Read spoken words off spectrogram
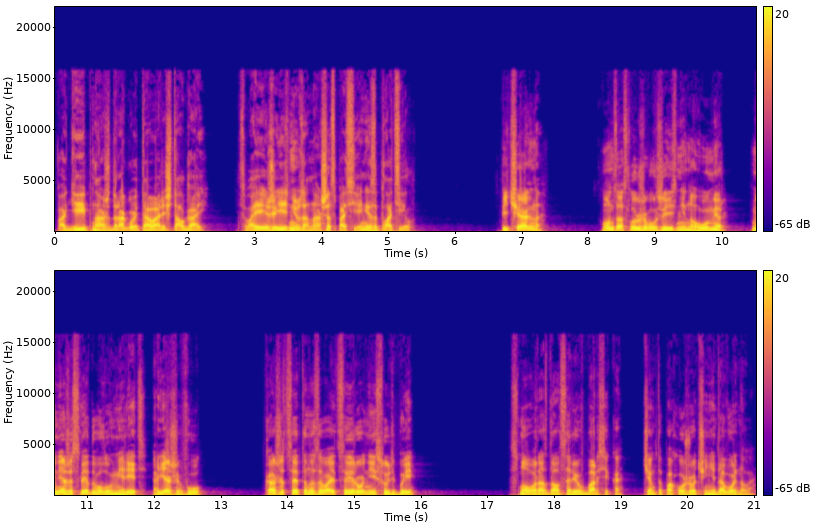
«Погиб наш дорогой товарищ Толгай. Своей жизнью за наше спасение заплатил». «Печально. Он заслуживал жизни, но умер. Мне же следовало умереть, а я живу. Кажется, это называется иронией судьбы». Снова раздался рев Барсика чем-то, похоже, очень недовольного.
